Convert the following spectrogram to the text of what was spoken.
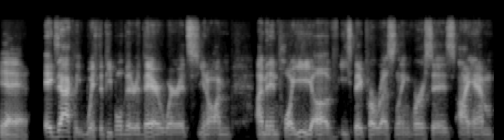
Yeah, yeah. Exactly. With the people that are there, where it's, you know, I'm I'm an employee of East Bay Pro Wrestling versus I am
